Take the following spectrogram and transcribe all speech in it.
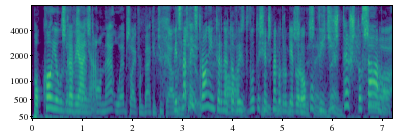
pokoje uzdrawiania. Więc na tej stronie internetowej z 2002 1992 roku, widzisz też to samo.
